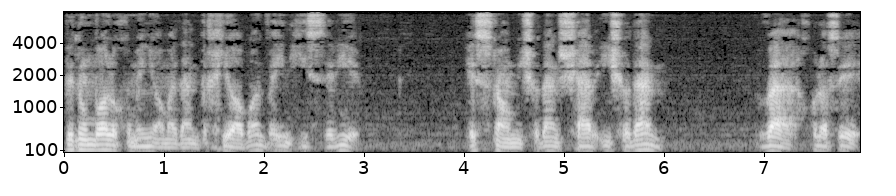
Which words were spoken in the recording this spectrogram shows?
به دنبال خمینی آمدن به خیابان و این هیستری اسلامی شدن شرعی شدن و خلاصه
